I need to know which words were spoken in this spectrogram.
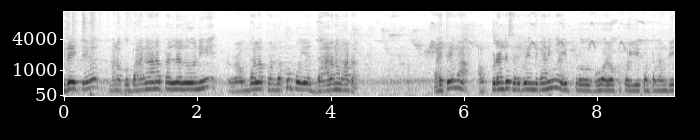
ఇదైతే మనకు బనగానపల్లెలోని రవ్వల కొండకు పోయే దారనమాట. అయితే ఇంకా అప్పుడంటే సరిపోయింది కానీ ఇప్పుడు గుహలోకి పోయి కొంతమంది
